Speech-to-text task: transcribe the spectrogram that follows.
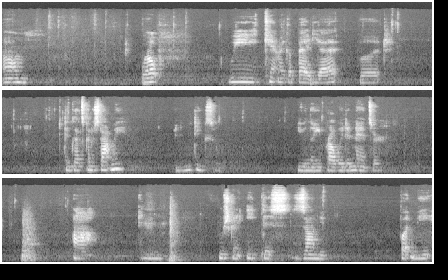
Um well, we can't make a bed yet, but do you think that's gonna stop me? I didn't think so. Even though you probably didn't answer. Ah, and I'm just gonna eat this zombie butt meat.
